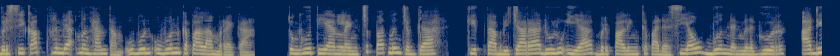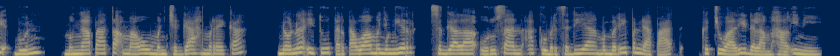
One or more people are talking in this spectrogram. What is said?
Bersikap hendak menghantam ubun-ubun kepala mereka. Tunggu Tian Leng cepat mencegah, kita bicara dulu ia berpaling kepada Xiao Bun dan menegur, adik Bun, mengapa tak mau mencegah mereka? Nona itu tertawa menyengir, segala urusan aku bersedia memberi pendapat, kecuali dalam hal ini,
